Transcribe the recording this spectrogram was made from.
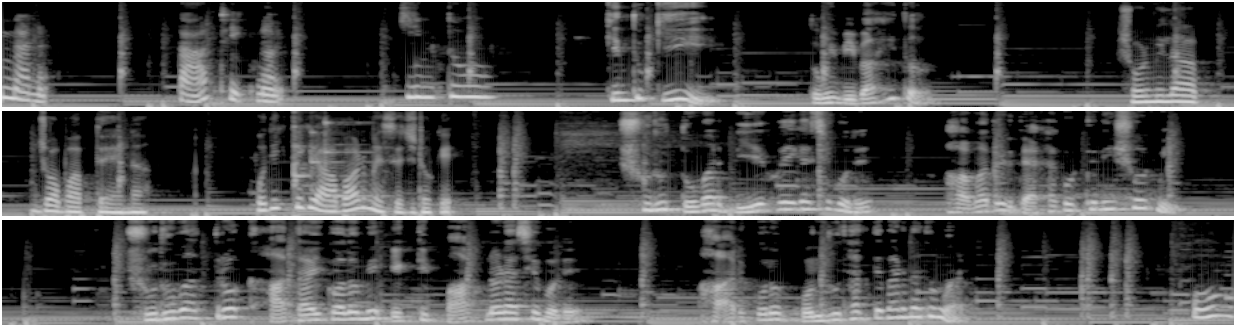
না না তা ঠিক নয়। কিন্তু কিন্তু কি? তুমি বিবাহিত? শর্মিলা জবাব দেয় না। ওদিক থেকে আবার মেসেজ ঢোকে। শুধু তোমার বিয়ে হয়ে গেছে বলে আমাদের দেখা করতে নেই শর্মী। শুধুমাত্র খাতায় কলমে একটি পার্টনার আছে বলে আর কোনো বন্ধু থাকতে পারে না তোমার। ও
